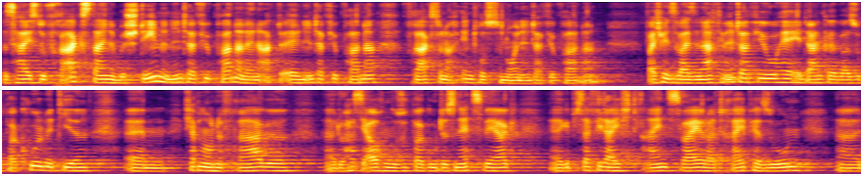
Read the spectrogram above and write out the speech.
Das heißt, du fragst deine bestehenden Interviewpartner, deine aktuellen Interviewpartner, fragst du nach Intros zu neuen Interviewpartnern. Beispielsweise nach dem Interview, hey, danke, war super cool mit dir. Ähm, ich habe noch eine Frage. Äh, du hast ja auch ein super gutes Netzwerk. Äh, Gibt es da vielleicht ein, zwei oder drei Personen, äh,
